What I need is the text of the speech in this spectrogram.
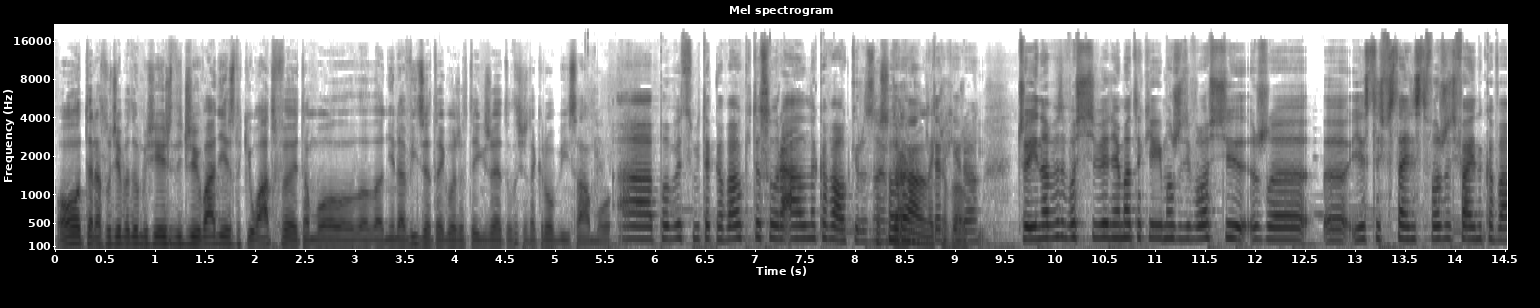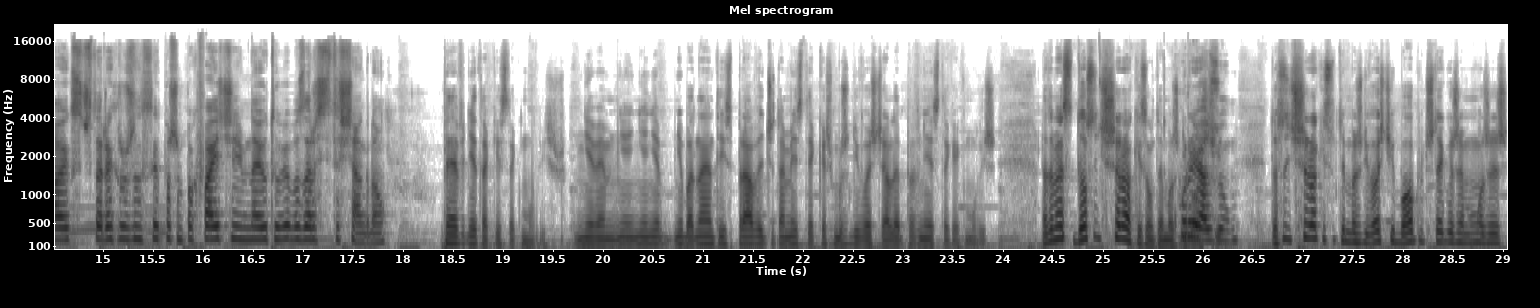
o, teraz ludzie będą myśleli, że DJowanie jest takie łatwe, tam o, o, o, nienawidzę tego, że w tej grze to, się tak robi samo. A powiedz mi, te kawałki to są realne kawałki, rozumiem? To są tak, realne Guitar kawałki. Hero. Czyli nawet właściwie nie ma takiej możliwości, że y, jesteś w stanie stworzyć fajny kawałek z czterech różnych tych, po czym pochwalić się nim na YouTubie, bo zaraz ci to ściągną. Pewnie tak jest, jak mówisz. Nie wiem, nie, nie, nie, nie badałem tej sprawy, czy tam jest jakaś możliwość, ale pewnie jest tak, jak mówisz. Natomiast dosyć szerokie są te możliwości. Kuriozum. Dosyć szerokie są te możliwości, bo oprócz tego, że możesz,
